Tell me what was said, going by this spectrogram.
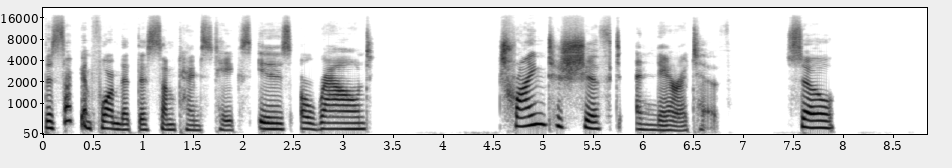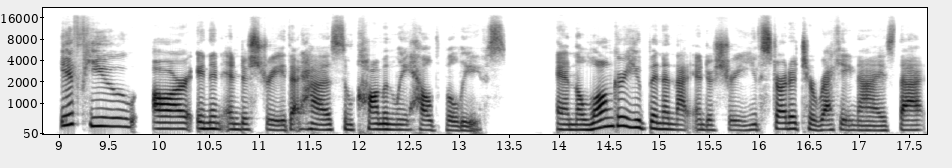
The second form that this sometimes takes is around trying to shift a narrative. So if you are in an industry that has some commonly held beliefs, and the longer you've been in that industry, you've started to recognize that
